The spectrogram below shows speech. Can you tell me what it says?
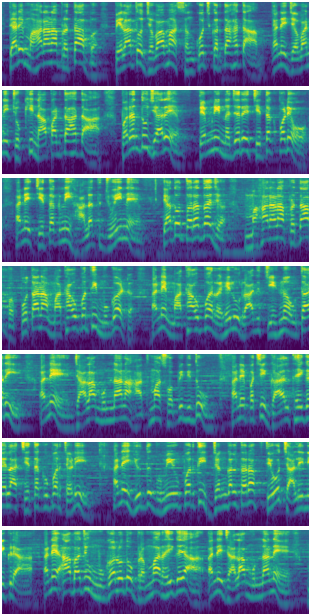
ત્યારે મહારાણા પ્રતાપ પહેલાં તો જવામાં સંકોચ કરતા હતા અને જવાની ચોખ્ખી ના પાડતા હતા. પરંતુ જ્યારે તેમની નજરે ચેતક પડ્યો અને ચેતકની હાલત જોઈને ત્યાં તો તરત જ મહારાણા પ્રતાપ પોતાના માથા ઉપરથી મુગટ અને માથા ઉપર રહેલું રાજ ચિહ્ન ઉતારી અને ઝાલા મુન્નાના હાથમાં સોંપી દીધું અને પછી ઘાયલ થઈ ગયેલા ચેતક ઉપર ચડી અને યુદ્ધ ભૂમિ ઉપરથી જંગલ તરફ તેઓ ચાલી નીકળ્યા. અને આ બાજુ મુઘલો તો બ્રહ્મા રહી ગયા અને ઝાલા મુન્નાને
